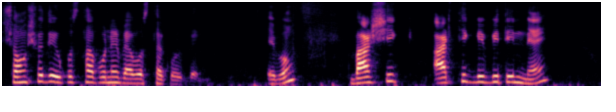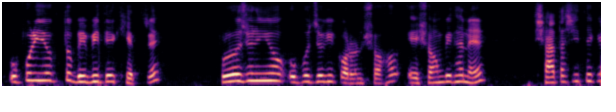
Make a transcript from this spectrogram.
সংসদে উপস্থাপনের ব্যবস্থা করবেন এবং বার্ষিক আর্থিক বিবৃতির ন্যায় উপরিউক্ত বিবৃতির ক্ষেত্রে প্রয়োজনীয় উপযোগীকরণ সহ এ সংবিধানের সাতাশি থেকে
